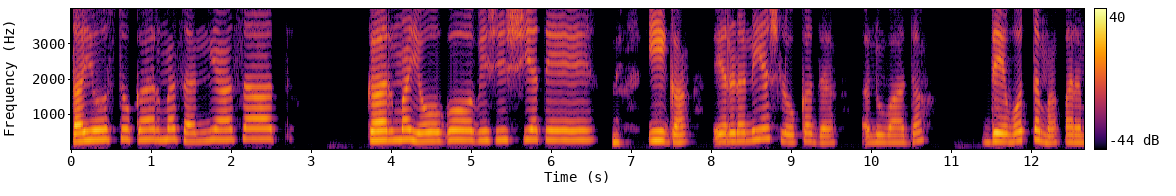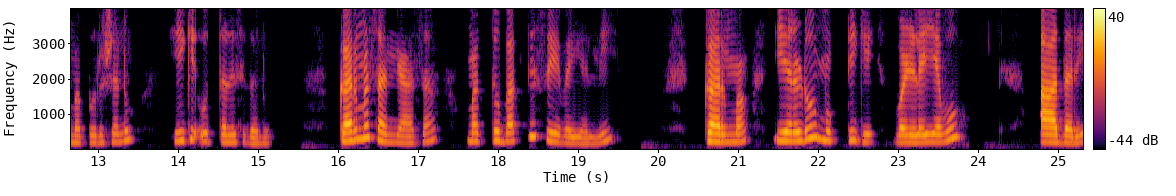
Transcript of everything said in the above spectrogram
ತಯೋಸ್ತು ಕರ್ಮ ಸನ್ಯಾಸಾತ್. ಕರ್ಮಯೋಗೋ ವಿಶಿಷ್ಯತೆ. ಈಗ ಎರಡನೆಯ ಶ್ಲೋಕದ ಅನುವಾದ. ದೇವೋತ್ತಮ ಪರಮಪುರುಷನು ಹೀಗೆ ಉತ್ತರಿಸಿದನು. ಕರ್ಮ ಸನ್ಯಾಸ ಮತ್ತು ಭಕ್ತಿ ಸೇವೆಯಲ್ಲಿ ಕರ್ಮ ಎರಡೂ ಮುಕ್ತಿಗೆ ಒಳ್ಳೆಯವು. ಆದರೆ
